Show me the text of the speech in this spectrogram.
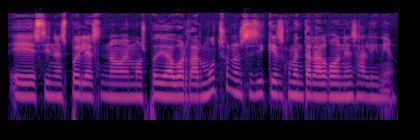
eh, sin spoilers no hemos podido abordar mucho. No sé si quieres comentar algo en esa línea.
